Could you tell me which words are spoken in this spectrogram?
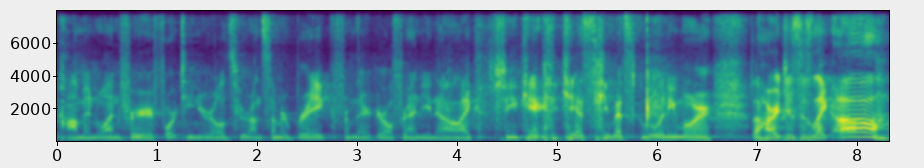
common one for 14 year olds who are on summer break from their girlfriend, you know, like she can't, you can't see him at school anymore. The heart just is like, oh,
